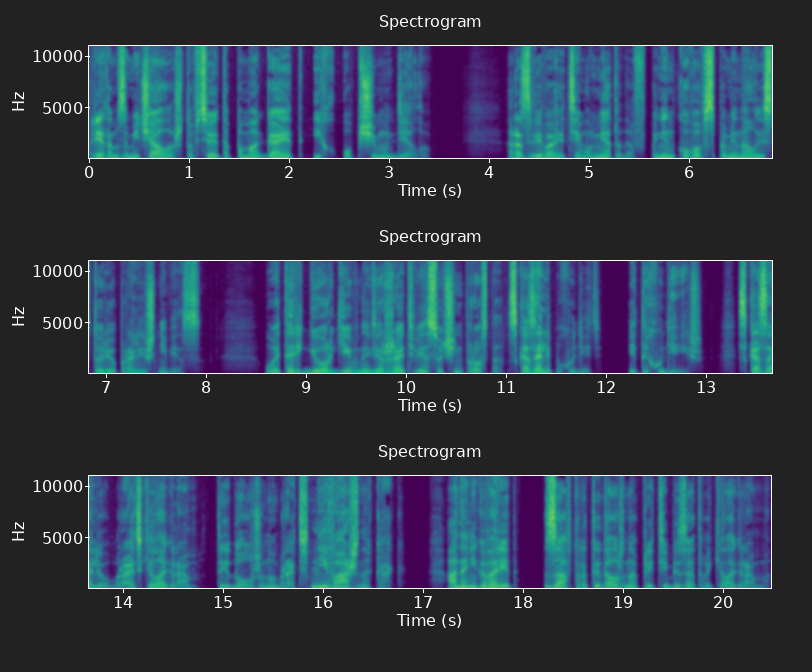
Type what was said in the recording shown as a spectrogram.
При этом замечала, что все это помогает их общему делу. Развивая тему методов, Паненкова вспоминала историю про лишний вес. У Этери Георгиевны держать вес очень просто. Сказали похудеть, и ты худеешь. Сказали убрать килограмм, ты должен убрать, неважно как. Она не говорит, завтра ты должна прийти без этого килограмма.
